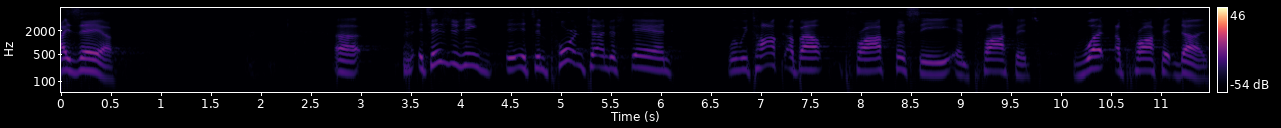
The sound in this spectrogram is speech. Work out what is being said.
Isaiah. Uh, it's interesting, it's important to understand when we talk about prophecy and prophets, what a prophet does.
